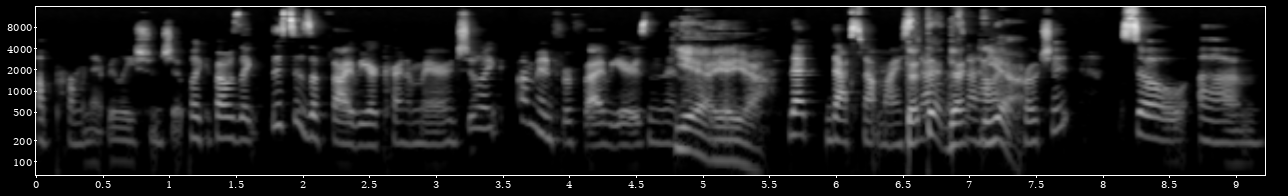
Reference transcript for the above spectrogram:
a permanent relationship. Like if I was like, this is a five year kind of marriage, you're like, I'm in for five years, and then Yeah, yeah, yeah. that that's not my style. that- that's that- not how yeah. I approach it. So um,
